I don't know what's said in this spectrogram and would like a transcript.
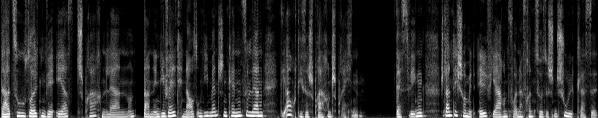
Dazu sollten wir erst Sprachen lernen und dann in die Welt hinaus, um die Menschen kennenzulernen, die auch diese Sprachen sprechen. Deswegen stand ich schon mit elf Jahren vor einer französischen Schulklasse.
